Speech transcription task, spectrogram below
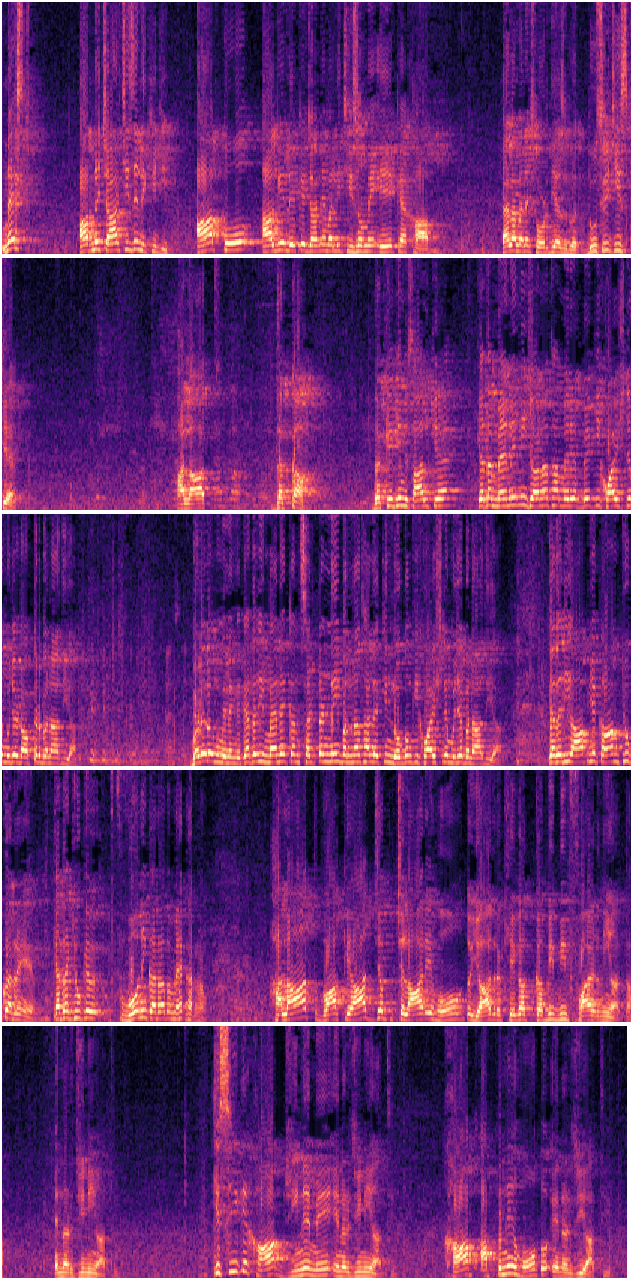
नेक्स्ट आपने चार चीज़ें लिखी जी। आपको आगे लेके जाने वाली चीज़ों में एक है ख्वाब। पहला मैंने छोड़ दिया ज़रूरत। दूसरी चीज़ क्या है? हालात, धक्का। धक्के की मिसाल क्या है? कहता, मैंने नहीं जाना था, मेरे अब्बे की ख्वाहिश ने मुझे डॉक्टर बना दिया। बड़े लोग मिलेंगे। कहता, जी, मैंने कंसल्टेंट नहीं बनना था, लेकिन लोगों की ख्वाहिश ने मुझे बना दिया। कहता, जी, आप ये काम क्यों कर रहे हैं? कहता, क्योंकि वो नहीं कर रहा तो मैं कर रहा हूँ। हालात, वाकयात जब चला रहे हो तो याद रखिएगा, कभी भी फायर नहीं आता एनर्जी नहीं आती। किसी के ख्वाब जीने में एनर्जी नहीं आती। ख्वाब अपने हो तो एनर्जी आती है।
